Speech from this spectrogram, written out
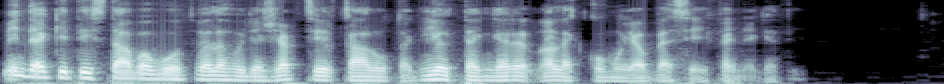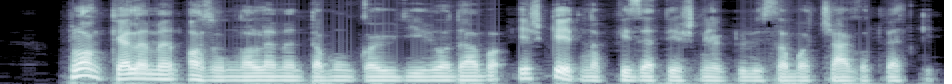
Mindenki tisztában volt vele, hogy a zsebcirkálót a nyílt tengeren a legkomolyabb veszély fenyegeti. Plank Kelemen azonnal lement a munkaügyi irodába, és két nap fizetés nélküli szabadságot vett ki.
